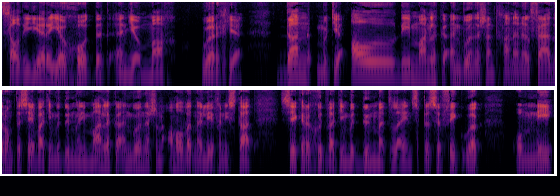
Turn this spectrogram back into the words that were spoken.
sal die Here jou God dit in jou mag oorgee. Dan moet jy al die manlike inwoners want gaan nou verder om te sê wat jy moet doen met die manlike inwoners en almal wat nou leef in die stad, sekere goed wat jy moet doen met hulle en spesifiek ook om nie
